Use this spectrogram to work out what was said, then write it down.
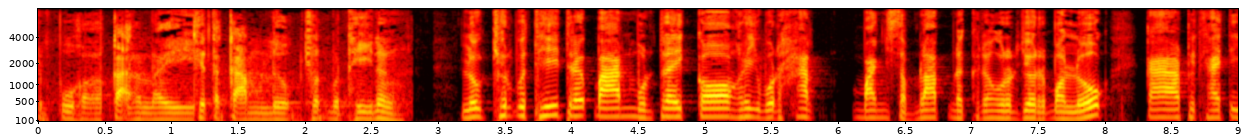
ចំពោះករណីឃាតកម្មលោកឈុតវុធីនឹង លោកឈុតវិធីត្រូវបានមន្ត្រីកងរាជវុធហត្ថបាញ់សម្លាប់នៅក្នុងរថយន្តរបស់លោក កាលពីថ្ងៃទី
